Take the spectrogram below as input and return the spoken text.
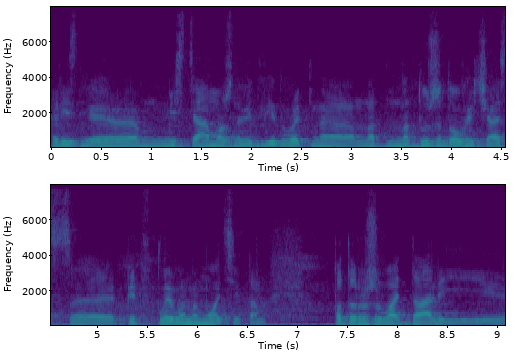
різні е, місця можна відвідувати на, на, на дуже довгий час е, під впливом емоцій, там подорожувати далі і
